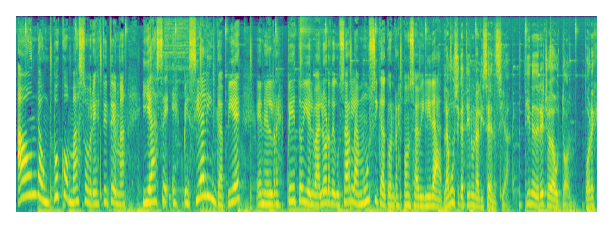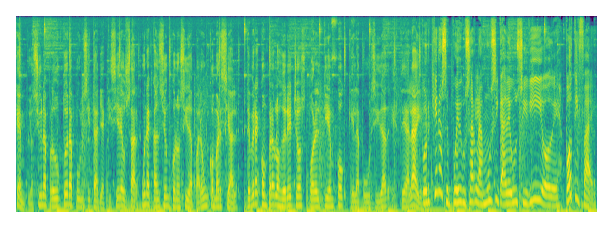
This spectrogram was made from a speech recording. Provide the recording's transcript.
ahonda un poco más sobre este tema y hace especial hincapié en el respeto y el valor de usar la música con responsabilidad. La música tiene una licencia, tiene derecho de autor. Por ejemplo, si una productora publicitaria quisiera usar una canción conocida para un comercial, deberá comprar los derechos por el tiempo que la publicidad esté al aire. ¿Por qué no se puede usar la música de un CD o de Spotify?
